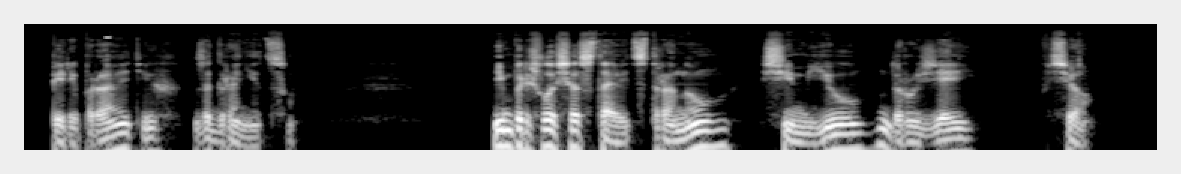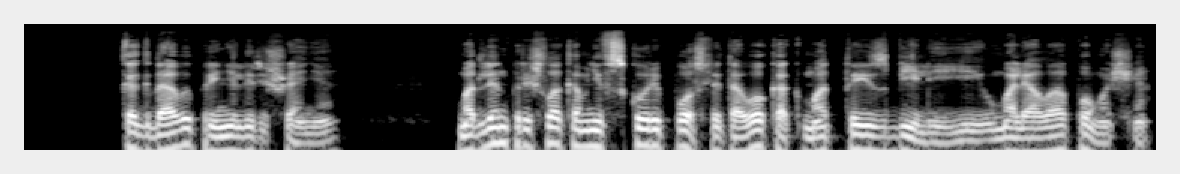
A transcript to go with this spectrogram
— переправить их за границу. Им пришлось оставить страну, семью, друзей, все. Когда вы приняли решение? Мадлен пришла ко мне вскоре после того, как Матта избили и умоляла о помощи.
